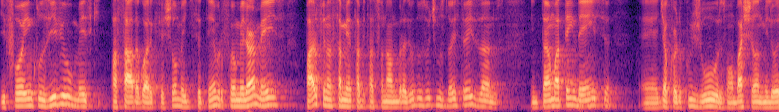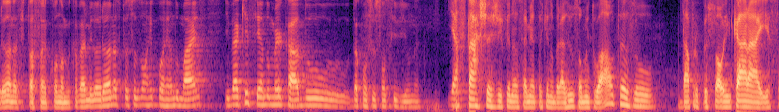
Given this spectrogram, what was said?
E foi, inclusive, o mês passado, agora que fechou, mês de setembro, foi o melhor mês para o financiamento habitacional no Brasil dos últimos dois, três anos. Então, é uma tendência, é, de acordo com os juros, vão baixando, melhorando, a situação econômica vai melhorando, as pessoas vão recorrendo mais e vai aquecendo o mercado da construção civil. Né? E as taxas de financiamento aqui no Brasil são muito altas ou dá para o pessoal encarar isso?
